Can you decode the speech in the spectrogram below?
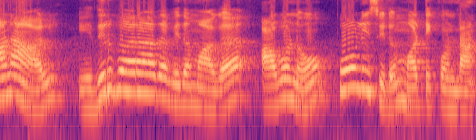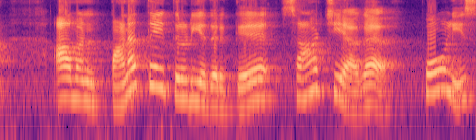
ஆனால் எதிர்பாராத விதமாக அவனோ போலீசிடம் மாட்டிக்கொண்டான். அவன் பணத்தை திருடியதற்கு சாட்சியாக போலீஸ்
